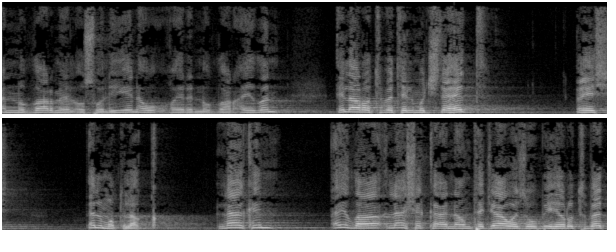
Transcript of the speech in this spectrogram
النظار من الأصوليين أو غير النظار أيضا إلى رتبة المجتهد إيش؟ المطلق. لكن أيضا لا شك أنهم تجاوزوا به رتبة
